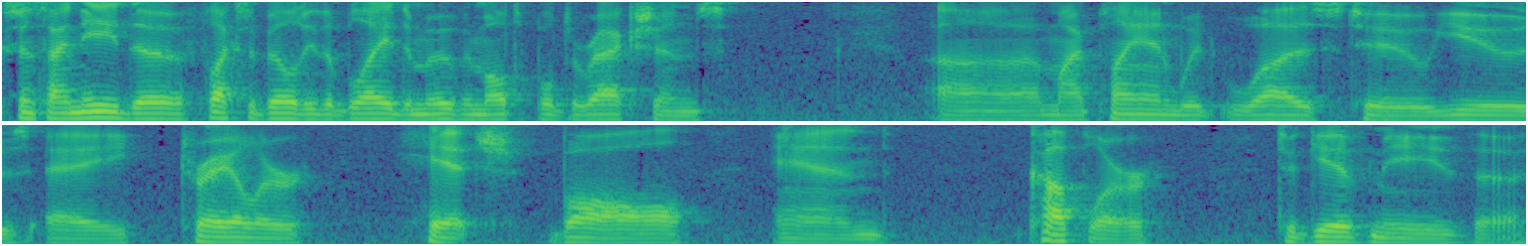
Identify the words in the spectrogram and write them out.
since I need the flexibility of the blade to move in multiple directions, uh, my plan would, was to use a trailer hitch, ball, and coupler to give me the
